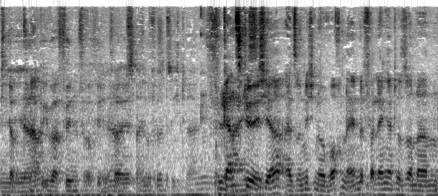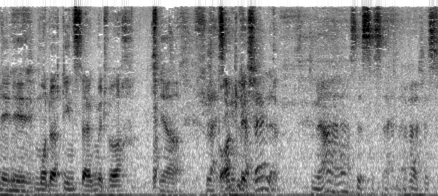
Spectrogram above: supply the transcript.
ich glaube Ja. knapp über fünf auf jeden Ja, Fall. 42 Tage. Und ganz durch, ja? Also nicht nur Wochenende verlängerte, sondern Nee, nee. Montag, Dienstag, Mittwoch. Ja. Sportlich. Ja, ja, das ist, das ist einfach das.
